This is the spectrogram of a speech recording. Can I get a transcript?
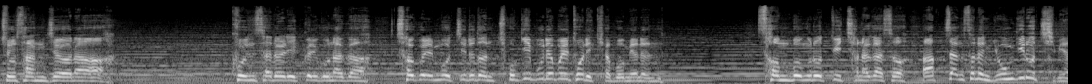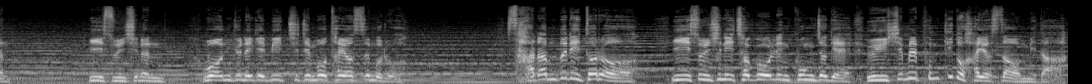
주상전하, 군사를 이끌고 나가 적을 무찌르던 초기 무렵을 돌이켜 보면은 선봉으로 뛰쳐나가서 앞장서는 용기로 치면 이순신은 원균에게 미치지 못하였으므로 사람들이 더러 이순신이 적어 올린 공적에 의심을 품기도 하였사옵니다.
